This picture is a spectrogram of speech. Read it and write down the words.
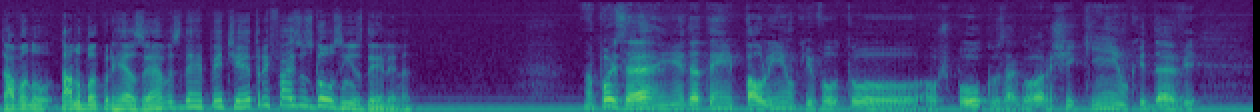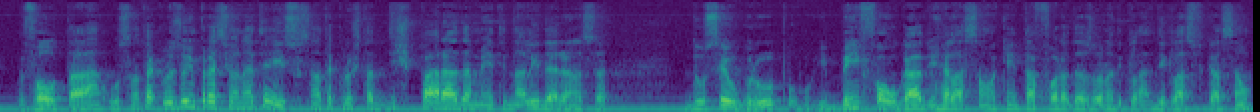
tava no, tá no banco de reservas e de repente entra e faz os golzinhos dele, né? Não, pois é, e ainda tem Paulinho que voltou aos poucos agora, Chiquinho que deve voltar. O Santa Cruz, o impressionante é isso: o Santa Cruz está disparadamente na liderança do seu grupo e bem folgado em relação a quem está fora da zona de classificação,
